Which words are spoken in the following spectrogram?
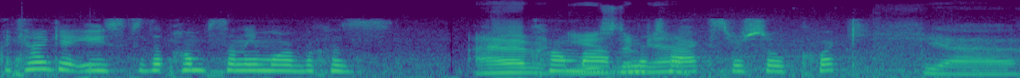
I can't get used to the pumps anymore because I haven't combat used and them yet. attacks are so quick. Yeah.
